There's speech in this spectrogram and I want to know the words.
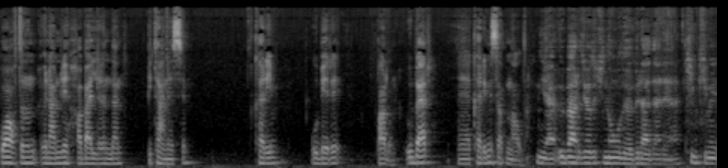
Bu haftanın önemli haberlerinden bir tanesi. Karim Uber'i pardon Uber e, Karim'i satın aldı. Ya Uber diyordu ki ne oluyor birader ya. Kim kimi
